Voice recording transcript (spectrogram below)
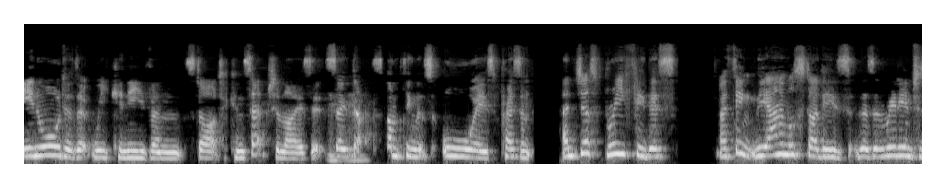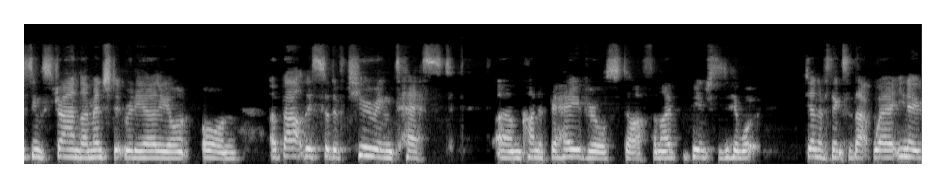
in order that we can even start to conceptualize it. So mm-hmm. that's something that's always present. And just briefly, this, I think the animal studies, there's a really interesting strand, I mentioned it really early on, on about this sort of Turing test um, kind of behavioral stuff. And I'd be interested to hear what Jennifer thinks of that, where, you know,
